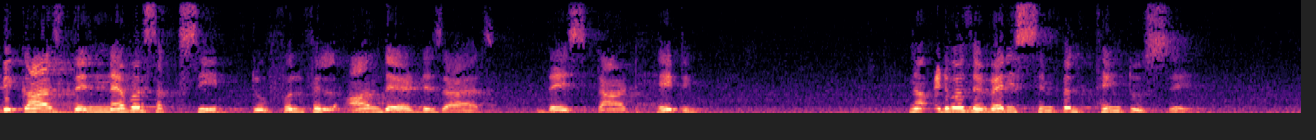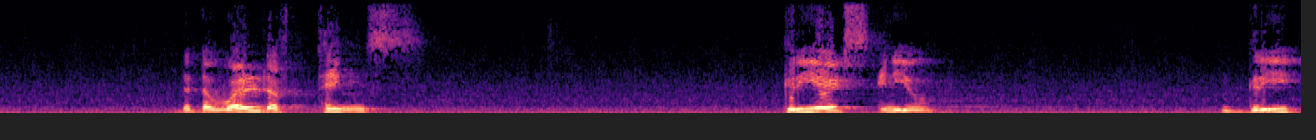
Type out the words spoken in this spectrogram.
because they never succeed to fulfill all their desires, they start hating. Now, it was a very simple thing to say that the world of things creates in you greed,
